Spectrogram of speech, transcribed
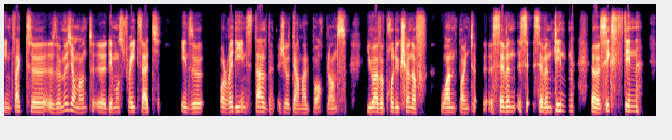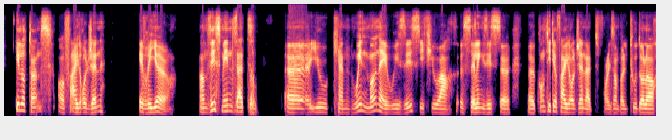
in fact, uh, the measurement uh, demonstrates that in the already installed geothermal power plants, you have a production of 1.7, uh, 16 kilotons of hydrogen every year. And this means that uh, you can win money with this if you are selling this uh, uh, quantity of hydrogen at, for example, $2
